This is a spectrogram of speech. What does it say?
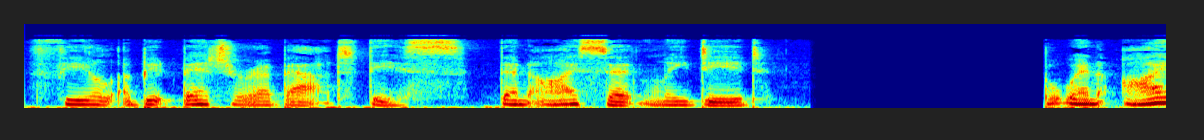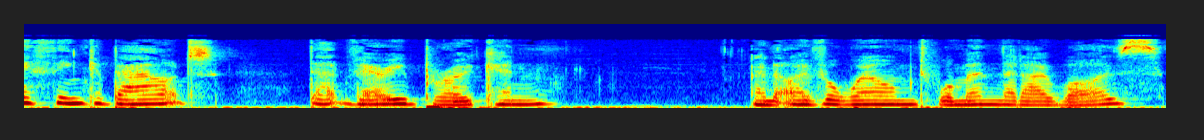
feel a bit better about this than I certainly did. But when I think about that very broken and overwhelmed woman that I was,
